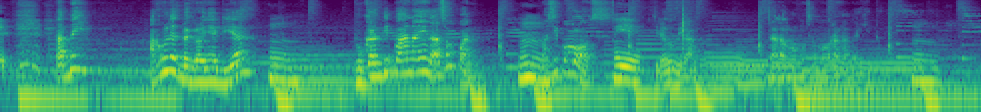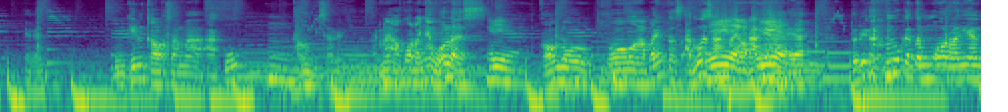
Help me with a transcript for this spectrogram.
tapi aku lihat backgroundnya dia hmm. bukan tipe anaknya nggak sopan Hmm. masih polos iya jadi aku bilang cara ngomong sama orang nggak kayak gitu hmm. ya kan mungkin kalau sama aku Hmm. kamu bisa kayak gitu karena aku orangnya woles Iya. kamu mau mau ngapain terus aku santai Iya, orangnya iya. ya tapi kamu ketemu orang yang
